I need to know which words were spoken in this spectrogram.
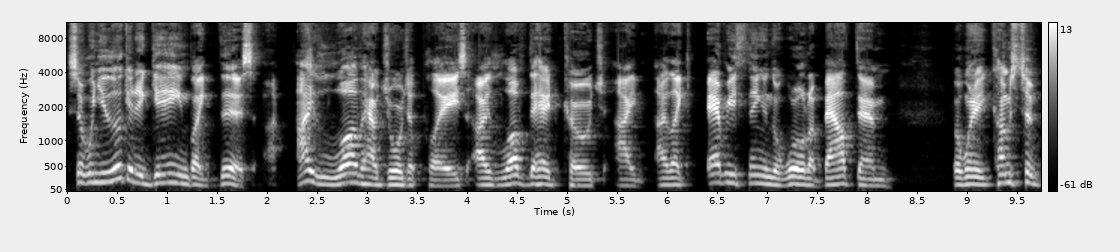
so when you look at a game like this, I love how Georgia plays. I love the head coach. I, I like everything in the world about them. But when it comes to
